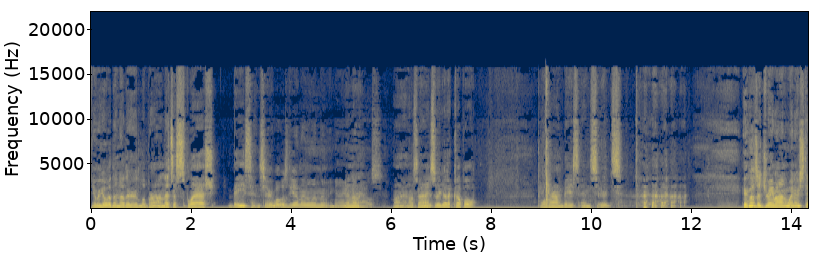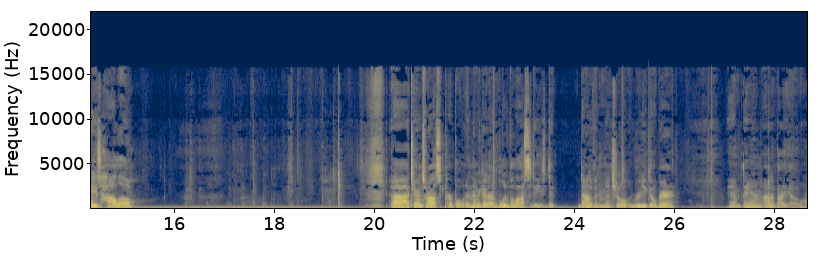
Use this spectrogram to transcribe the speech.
Here we go with another LeBron. That's a splash base insert. What was the other one that we got? I house. My house. All right, so we got a couple LeBron base inserts. Here goes a Draymond Winner stays hollow. Uh, Terrence Ross, purple. And then we got our blue velocities. D Donovan Mitchell, Rudy Gobert, and Bam Adebayo.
